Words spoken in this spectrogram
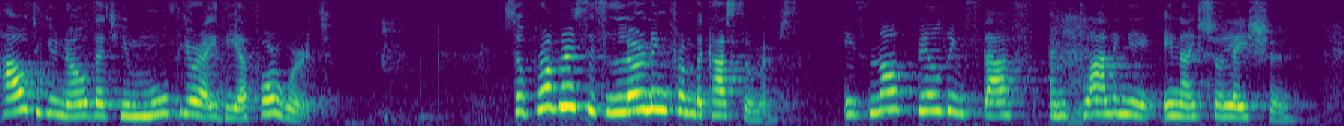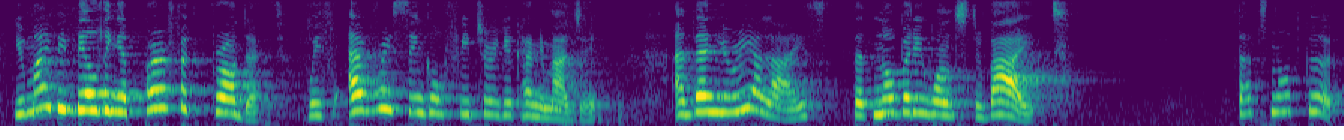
how do you know that you move your idea forward? So, progress is learning from the customers. It's not building stuff and planning in isolation. You might be building a perfect product with every single feature you can imagine. And then you realize that nobody wants to buy it. That's not good.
